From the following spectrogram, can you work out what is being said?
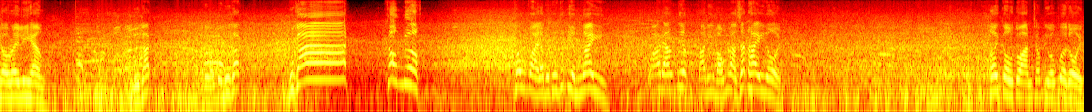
cho Ray Lee Hằng Lucas đội bóng của Bugat. Bugat! Không được! Không phải là một dứt điểm ngay. Quá đáng tiếc và đi bóng là rất hay rồi. Hơi cầu toàn trong tình huống vừa rồi.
